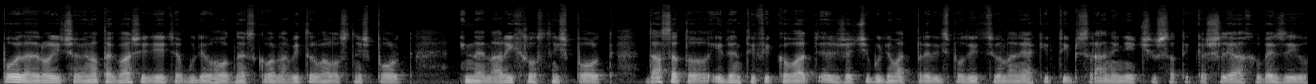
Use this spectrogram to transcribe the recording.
povedať rodičovi, no tak vaše dieťa bude vhodné skôr na vytrvalostný šport, iné na rýchlostný šport. Dá sa to identifikovať, že či bude mať predispozíciu na nejaký typ zranení, či už sa týka šliach, väziu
